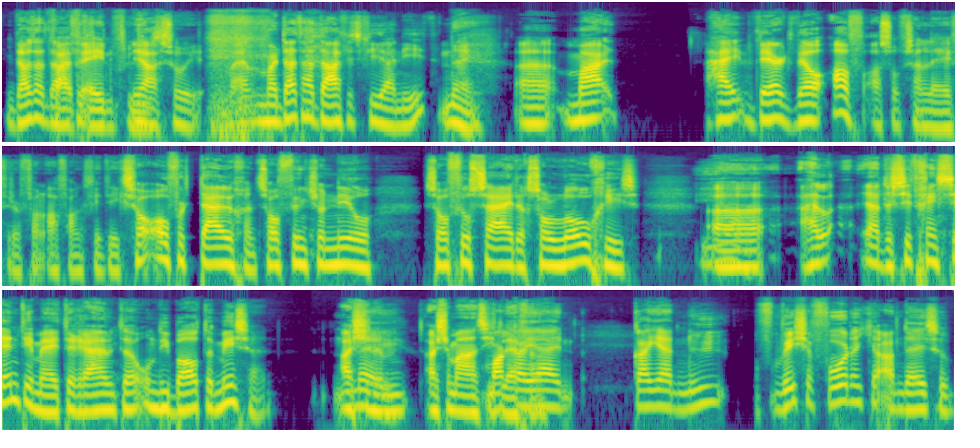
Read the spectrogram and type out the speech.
Dat had David, 5-1 verlies. Ja, sorry. maar, maar, dat had David Villa niet. Nee. Uh, maar hij werkt wel af alsof zijn leven ervan afhangt, vind ik. Zo overtuigend, zo functioneel, zo veelzijdig, zo logisch. Ja. Uh, hij, ja, er zit geen centimeter ruimte om die bal te missen. Als, je, hem, als je hem aan ziet maar leggen. kan jij, kan jij nu, of wist je voordat je aan deze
